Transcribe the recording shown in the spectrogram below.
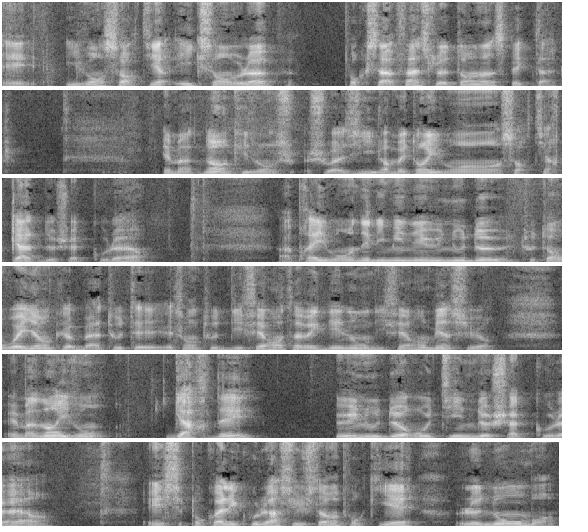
Et ils vont sortir X enveloppes pour que ça fasse le temps d'un spectacle. Et maintenant qu'ils ont cho- choisi, en mettant, ils vont en sortir 4 de chaque couleur. Après, ils vont en éliminer une ou deux, tout en voyant que ben, toutes elles sont toutes différentes, avec des noms différents, bien sûr. Et maintenant, ils vont garder une ou deux routines de chaque couleur. Et c'est pourquoi les couleurs, c'est justement pour qu'il y ait le nombre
